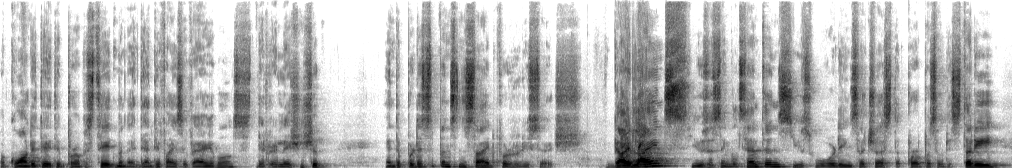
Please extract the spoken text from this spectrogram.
A quantitative purpose statement identifies the variables, the relationship, and the participants inside for research. Guidelines use a single sentence, use wording such as the purpose of the study.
